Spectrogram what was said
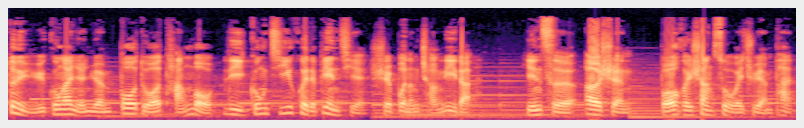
对于公安人员剥夺唐某立功机会的辩解是不能成立的。因此，二审驳回上诉，维持原判。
